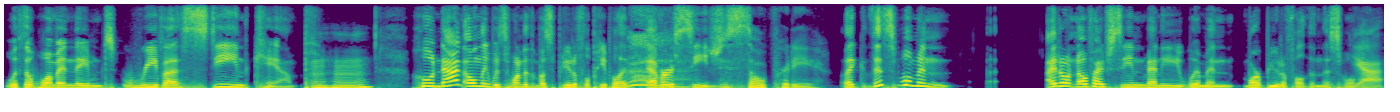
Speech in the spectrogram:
with a woman named Reeva Steenkamp, mm-hmm. who not only was one of the most beautiful people I've ever seen. She's so pretty. Like this woman, I don't know if I've seen many women more beautiful than this woman. Yeah.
